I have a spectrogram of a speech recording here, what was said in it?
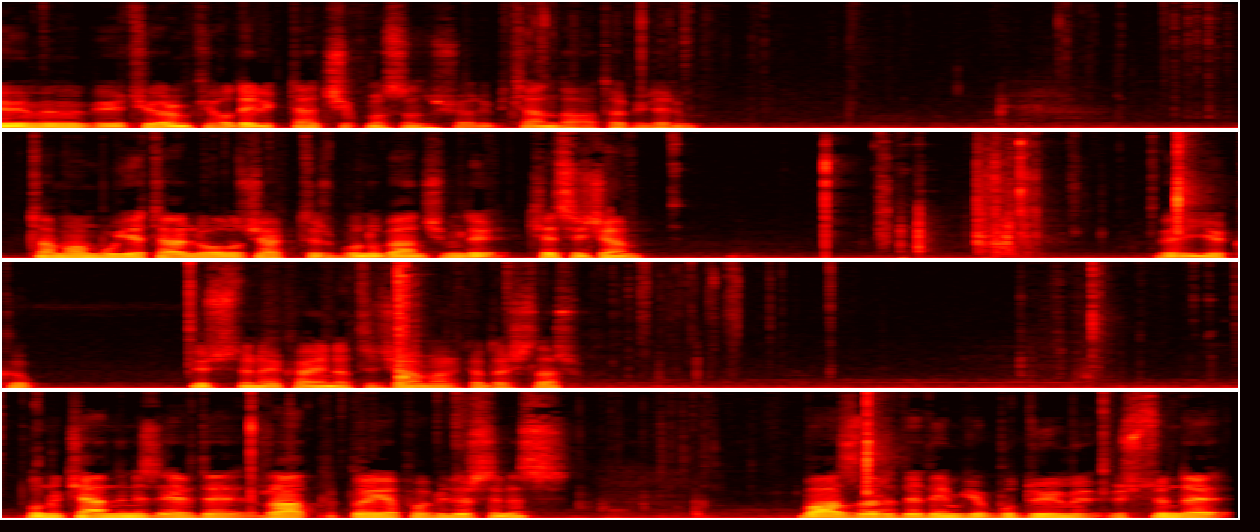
düğümümü büyütüyorum ki o delikten çıkmasın. Şöyle bir tane daha atabilirim. Tamam bu yeterli olacaktır. Bunu ben şimdi keseceğim. Ve yakıp üstüne kaynatacağım arkadaşlar. Bunu kendiniz evde rahatlıkla yapabilirsiniz. Bazıları dediğim gibi bu düğümü üstünde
